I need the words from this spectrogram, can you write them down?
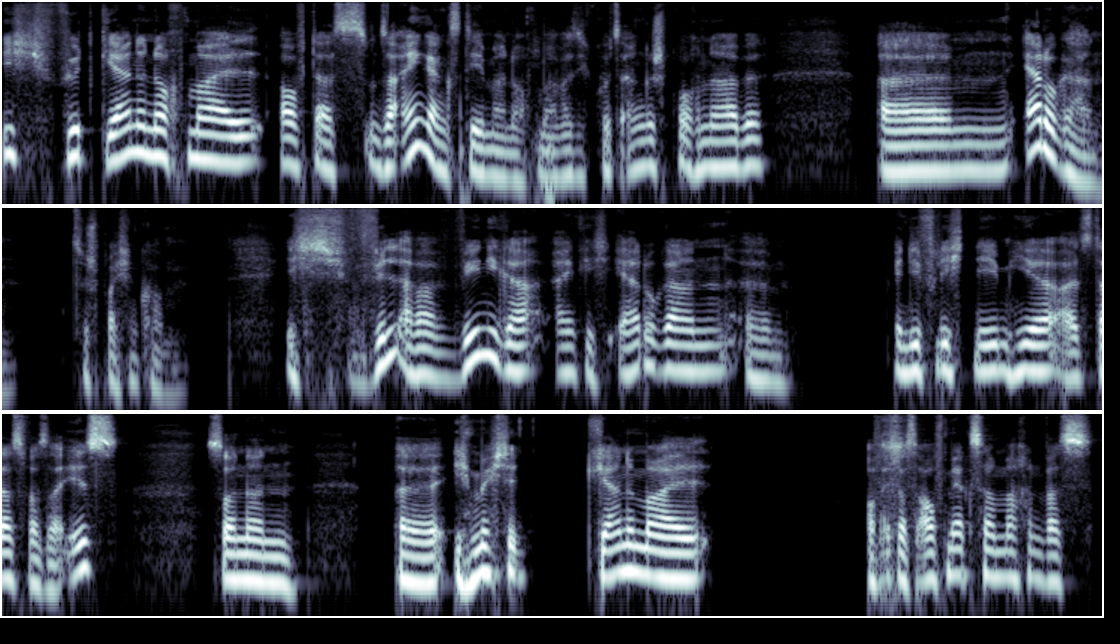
ich würde gerne noch mal auf das unser Eingangsthema noch mal, was ich kurz angesprochen habe, ähm, Erdogan zu sprechen kommen. Ich will aber weniger eigentlich Erdogan ähm, in die Pflicht nehmen hier als das, was er ist, sondern äh, ich möchte gerne mal auf etwas aufmerksam machen, was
